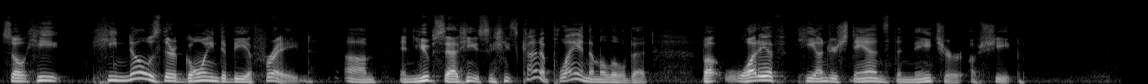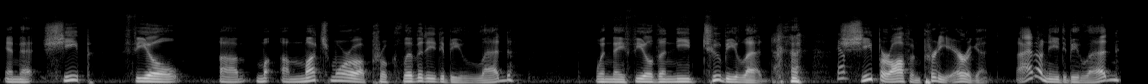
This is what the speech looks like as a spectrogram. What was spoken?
So he he knows they're going to be afraid. Um, and you've said he's he's kind of playing them a little bit. But what if he understands the nature of sheep, and that sheep feel um, a much more of a proclivity to be led when they feel the need to be led. Yep. sheep are often pretty arrogant. I don't need to be led.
